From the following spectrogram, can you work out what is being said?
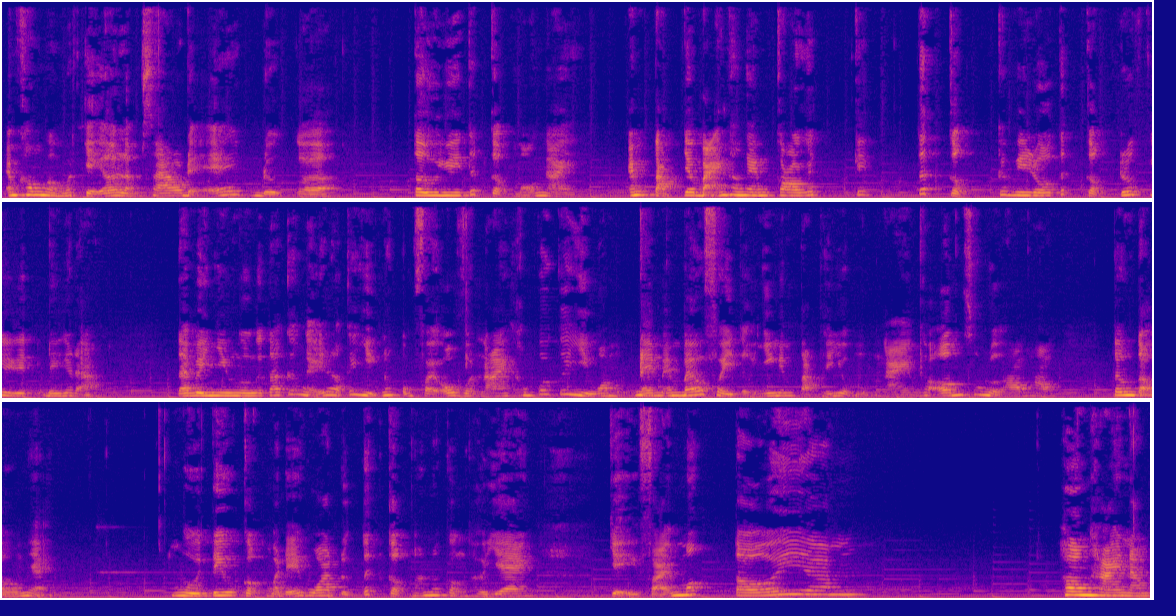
em không cần phải chị ơi làm sao để được uh, tư duy tích cực mỗi ngày. Em tập cho bản thân em coi cái cái tích cực cái video tích cực trước khi đi cái đã. Tại vì nhiều người người ta cứ nghĩ là cái việc nó cũng phải overnight không có cái gì qua một đêm em béo phì tự nhiên em tập thể dục một ngày em có ốm xuống được không không. Tương tự cũng vậy. Người tiêu cực mà để qua được tích cực nó nó cần thời gian. Chị phải mất tới um, hơn 2 năm.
